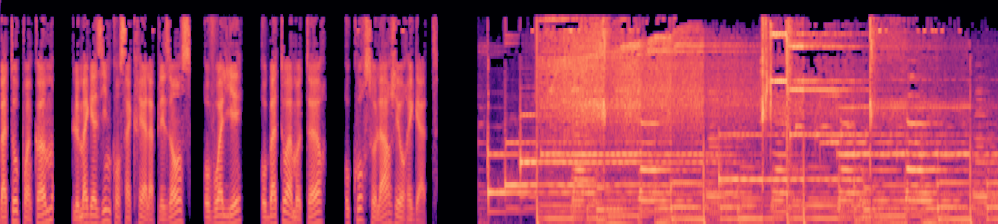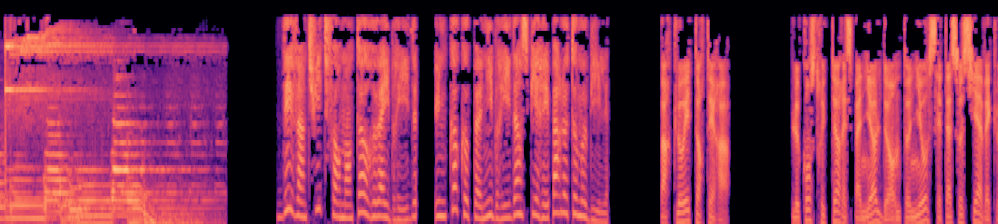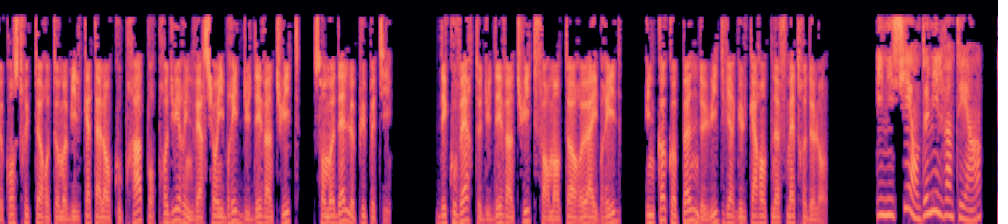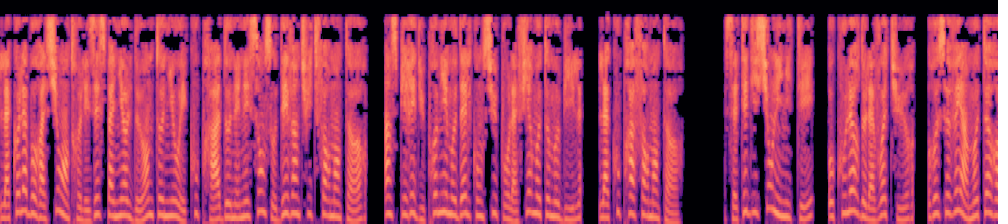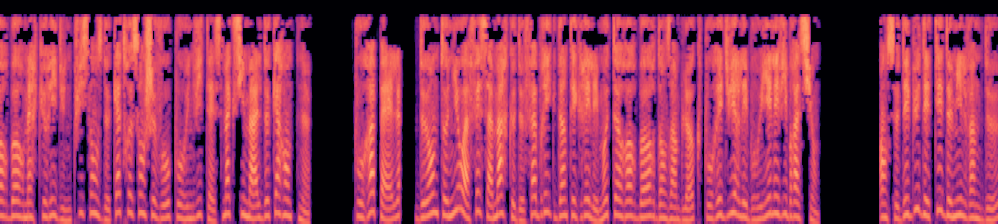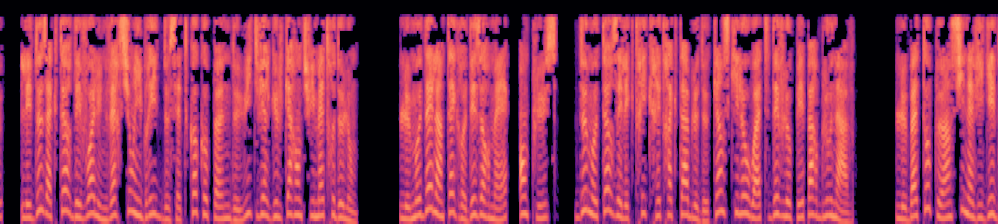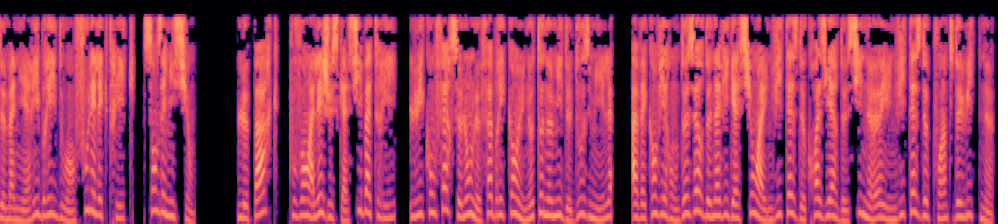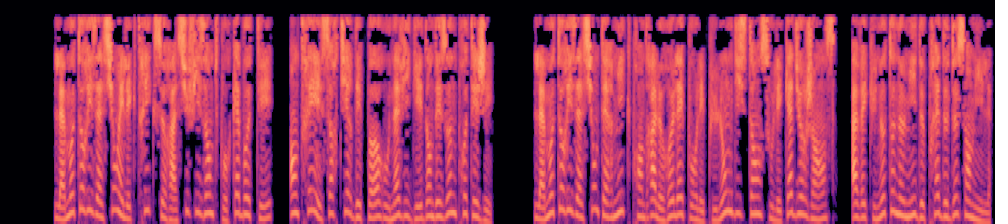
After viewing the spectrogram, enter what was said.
Bateau.com, le magazine consacré à la plaisance, aux voiliers, aux bateaux à moteur, aux courses au large et aux régates. D28 Formentor E-Hybrid, une coque open hybride inspirée par l'automobile. Par Chloé Tortera. Le constructeur espagnol de Antonio s'est associé avec le constructeur automobile catalan Cupra pour produire une version hybride du D28, son modèle le plus petit. Découverte du D28 Formentor E-Hybrid, une coque open de 8,49 mètres de long. Initiée en 2021, la collaboration entre les Espagnols de Antonio et Cupra donnait naissance au D28 Formentor, inspiré du premier modèle conçu pour la firme automobile, la Cupra Formentor. Cette édition limitée, aux couleurs de la voiture, recevait un moteur hors-bord Mercury d'une puissance de 400 chevaux pour une vitesse maximale de 40 nœuds. Pour rappel, De Antonio a fait sa marque de fabrique d'intégrer les moteurs hors-bord dans un bloc pour réduire les bruits et les vibrations. En ce début d'été 2022, les deux acteurs dévoilent une version hybride de cette coque open de 8,48 mètres de long. Le modèle intègre désormais, en plus, deux moteurs électriques rétractables de 15 kW développés par Blue Nav. Le bateau peut ainsi naviguer de manière hybride ou en full électrique, sans émission. Le parc, pouvant aller jusqu'à 6 batteries, lui confère selon le fabricant une autonomie de 12 000, avec environ 2 heures de navigation à une vitesse de croisière de 6 nœuds et une vitesse de pointe de 8 nœuds. La motorisation électrique sera suffisante pour caboter, entrer et sortir des ports ou naviguer dans des zones protégées. La motorisation thermique prendra le relais pour les plus longues distances ou les cas d'urgence, avec une autonomie de près de 200 000.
